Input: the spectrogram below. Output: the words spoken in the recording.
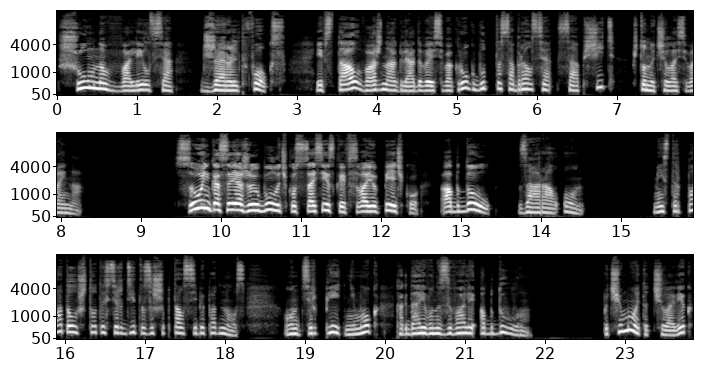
шумно ввалился Джеральд Фокс и встал, важно оглядываясь вокруг, будто собрался сообщить, что началась война. «Сунь-ка свежую булочку с сосиской в свою печку, Абдул!» — заорал он. Мистер Паттл что-то сердито зашептал себе под нос. Он терпеть не мог, когда его называли Абдулом. Почему этот человек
